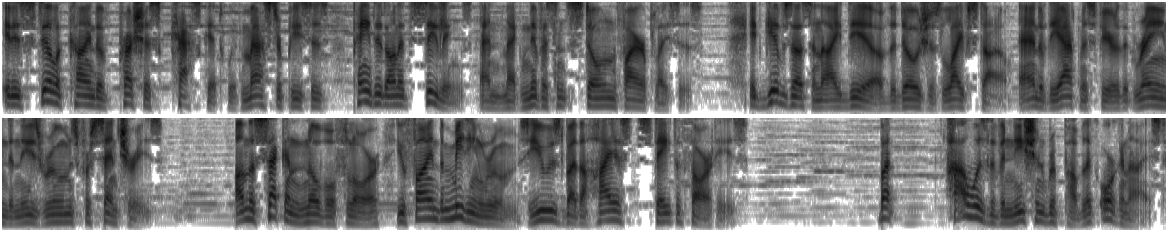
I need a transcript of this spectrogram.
it is still a kind of precious casket with masterpieces painted on its ceilings and magnificent stone fireplaces. It gives us an idea of the Doge's lifestyle and of the atmosphere that reigned in these rooms for centuries. On the second noble floor, you find the meeting rooms used by the highest state authorities. But how was the Venetian Republic organized?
